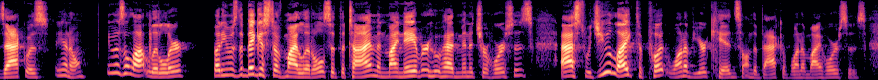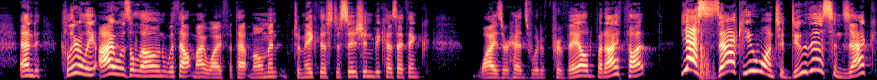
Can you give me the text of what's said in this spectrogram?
Zach was, you know, he was a lot littler, but he was the biggest of my littles at the time. And my neighbor, who had miniature horses, asked, Would you like to put one of your kids on the back of one of my horses? And clearly, I was alone without my wife at that moment to make this decision because I think wiser heads would have prevailed. But I thought, Yes, Zach, you want to do this? And Zach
